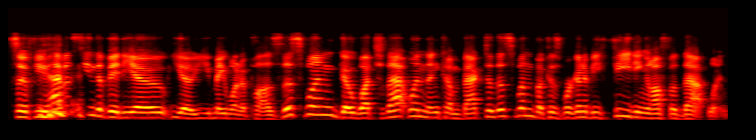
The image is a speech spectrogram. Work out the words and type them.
so if you haven't seen the video, you know, you may want to pause this one, go watch that one, then come back to this one because we're going to be feeding off of that one.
